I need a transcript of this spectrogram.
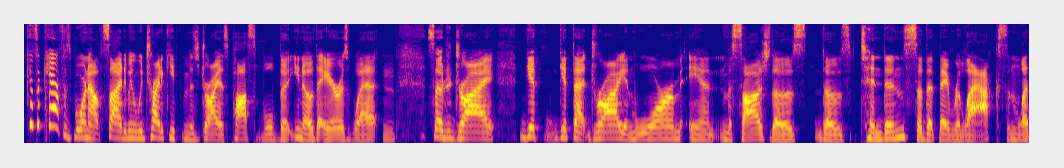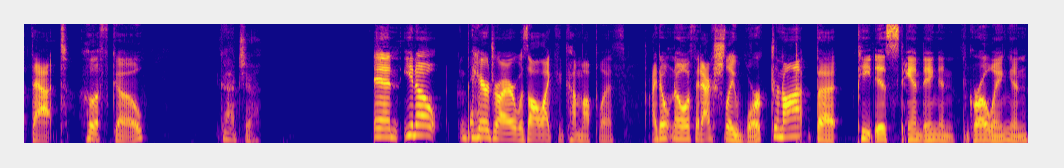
because a calf is born outside. I mean, we try to keep them as dry as possible, but you know the air is wet, and so to dry get get that dry and warm and massage those those tendons so that they relax and let that hoof go. Gotcha. And you know, the hair dryer was all I could come up with. I don't know if it actually worked or not, but Pete is standing and growing and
